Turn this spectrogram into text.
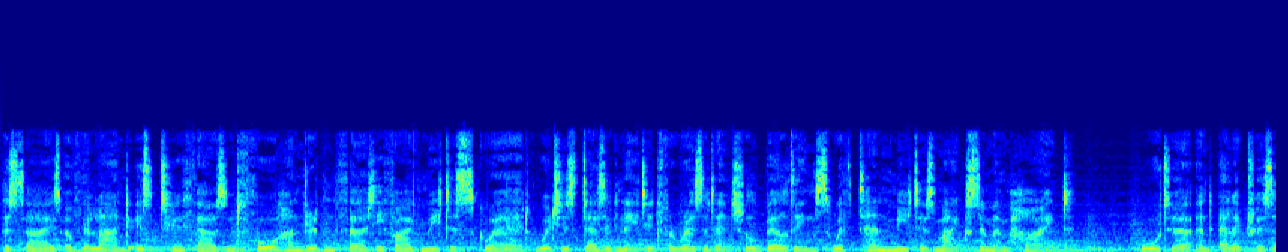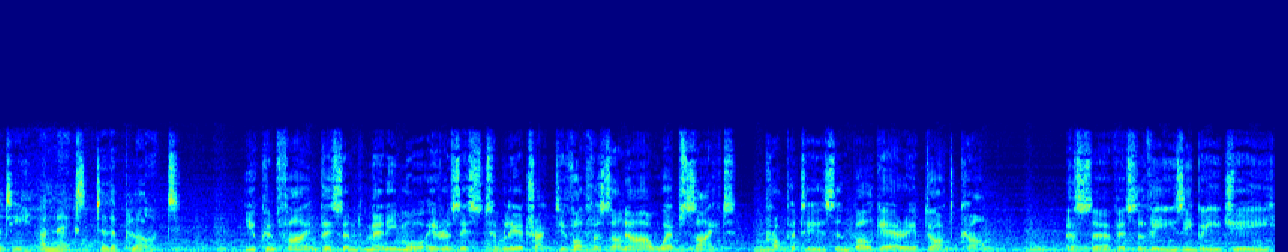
The size of the land is 2,435 meters squared which is designated for residential buildings with 10 meters maximum height. Water and electricity are next to the plot. You can find this and many more irresistibly attractive offers on our website, propertiesinbulgaria.com. A service of EasyBG.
